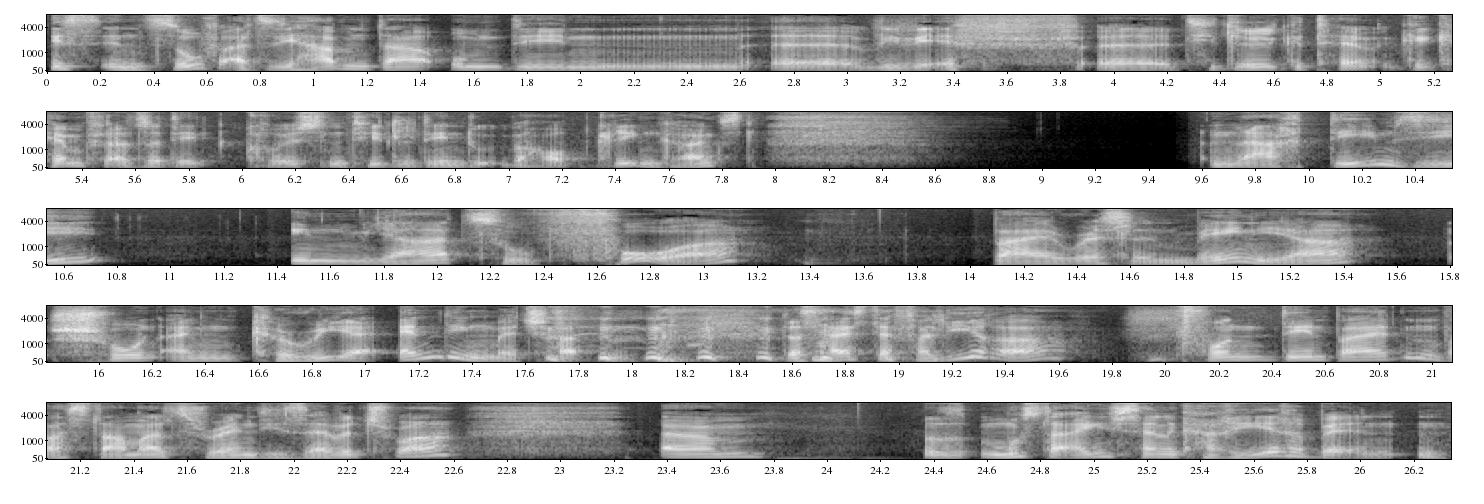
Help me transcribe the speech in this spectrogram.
ist insofern, also sie haben da um den äh, WWF-Titel gekämpft, also den größten Titel, den du überhaupt kriegen kannst, nachdem sie im Jahr zuvor bei WrestleMania schon ein Career-Ending-Match hatten. das heißt, der Verlierer von den beiden, was damals Randy Savage war, ähm, musste eigentlich seine Karriere beenden.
